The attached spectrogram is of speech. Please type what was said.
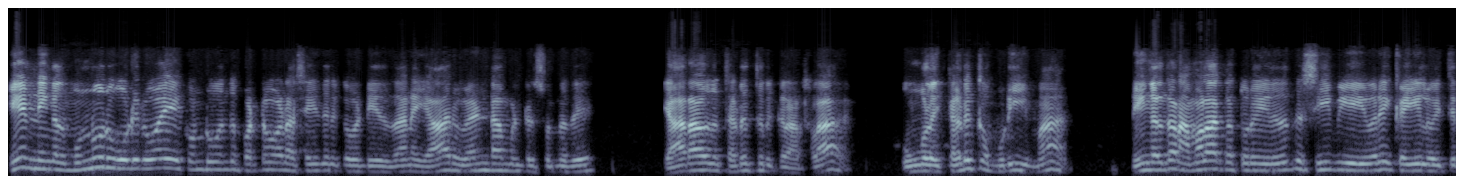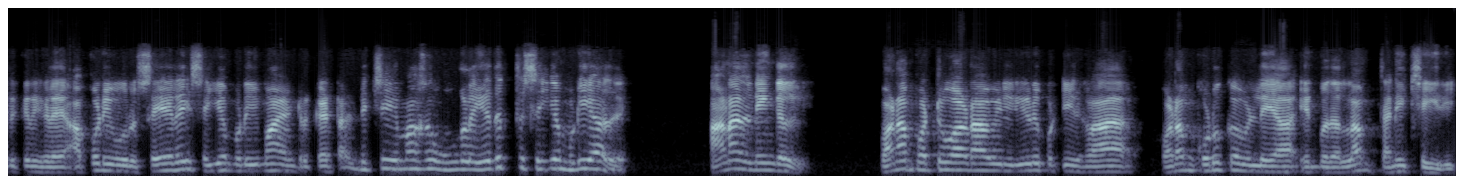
ஏன் நீங்கள் முன்னூறு கோடி ரூபாயை கொண்டு வந்து பட்டுவாடா செய்திருக்க வேண்டியது தானே? யார் வேண்டாம் என்று சொன்னது? யாராவது தடுத்திருக்கிறார்களா? உங்களை தடுக்க முடியுமா? நீங்கள் தான் அமலாக்கத்துறையிலிருந்து சிபிஐ வரை கையில் வைத்திருக்கிறீர்களே. அப்படி ஒரு செயலை செய்ய முடியுமா என்று கேட்டால் நிச்சயமாக உங்களை எதிர்த்து செய்ய முடியாது. ஆனால் நீங்கள் பணப்பட்டுவாடாவில் ஈடுபட்டீர்களா? பணம் கொடுக்கவில்லையா? என்பதெல்லாம் தனி செய்தி.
